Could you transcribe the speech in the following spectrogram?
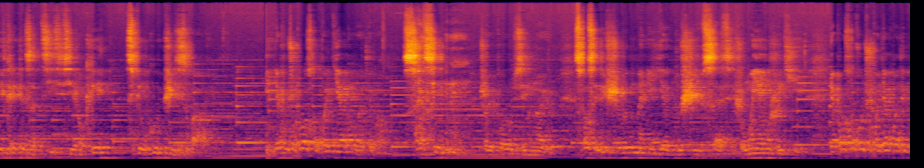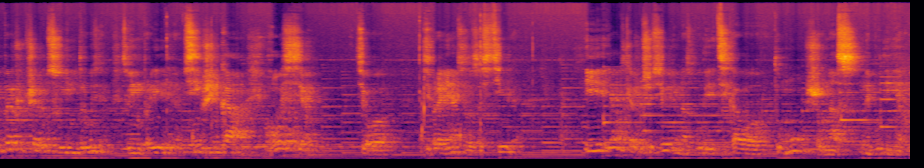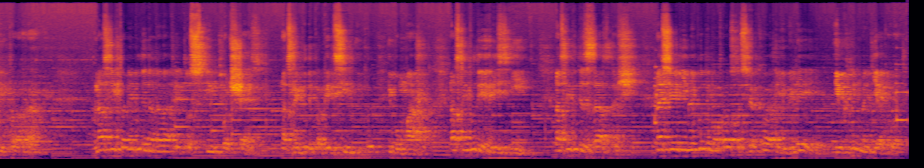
відкрити за ці всі роки, спілкуючись з вами. Я хочу просто подякувати вам. Спасибі, що ви поруч зі мною. Спасибі, що ви в мене є в душі в серці, що в моєму житті. Я просто хочу подякувати в першу чергу своїм друзям, своїм приятелям, всім жінкам, гостям цього зібрання, цього застілля. І я вам скажу, що сьогодні в нас буде цікаво тому, що в нас не буде ніякої програми. У нас ніхто не буде надавати до спів по черзі. У нас не буде папірців і бумажок. У нас не буде грізні, у нас не буде заздрощі. На сьогодні ми будемо просто святкувати ювілей і вклінно дякувати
